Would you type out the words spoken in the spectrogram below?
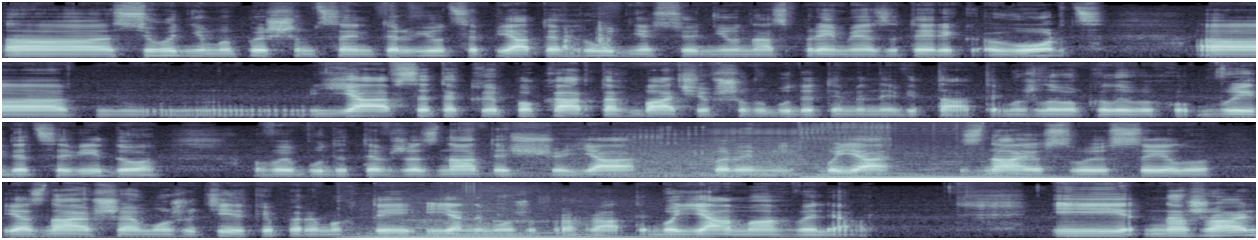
а, сьогодні ми пишемо це інтерв'ю, це 5 грудня. Сьогодні у нас премія Esoteric Awards. А, я все-таки по картах бачив, що ви будете мене вітати. Можливо, коли вийде це відео, ви будете вже знати, що я переміг. Бо я знаю свою силу, я знаю, що я можу тільки перемогти, і я не можу програти, бо я маг Веляр. І, на жаль,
